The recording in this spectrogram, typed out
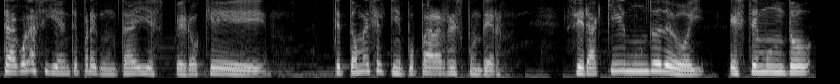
te hago la siguiente pregunta y espero que te tomes el tiempo para responder. ¿Será que el mundo de hoy, este mundo,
